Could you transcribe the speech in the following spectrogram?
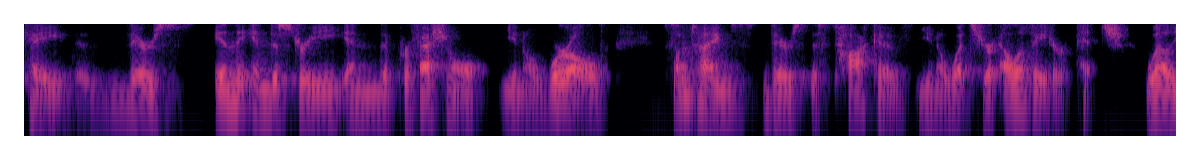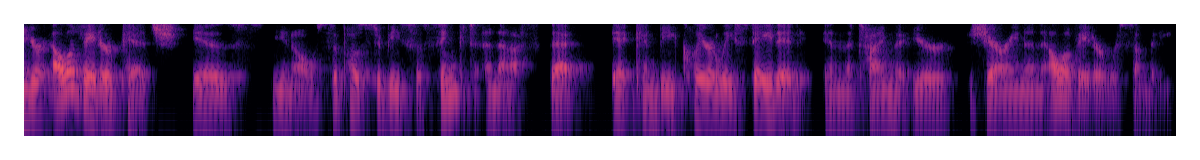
okay, there's in the industry, in the professional, you know, world, sometimes there's this talk of, you know, what's your elevator pitch? Well, your elevator pitch is, you know, supposed to be succinct enough that it can be clearly stated in the time that you're sharing an elevator with somebody.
